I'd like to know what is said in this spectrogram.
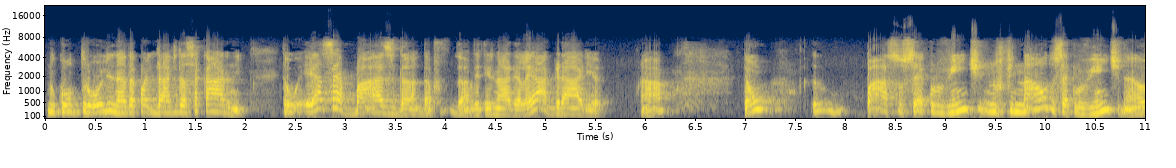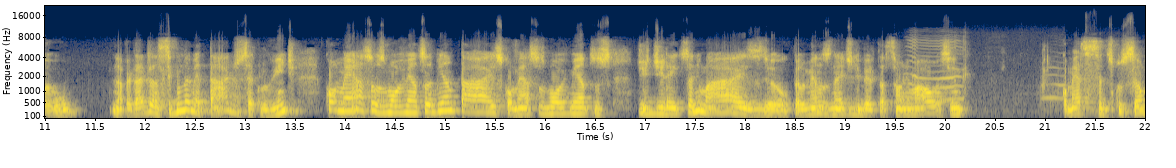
no controle né, da qualidade dessa carne. Então, essa é a base da, da, da veterinária, ela é agrária. Tá? Então, passa o século XX, no final do século XX, né, na verdade, na segunda metade do século XX, começam os movimentos ambientais, começam os movimentos de direitos animais, ou pelo menos né, de libertação animal, assim, começa essa discussão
